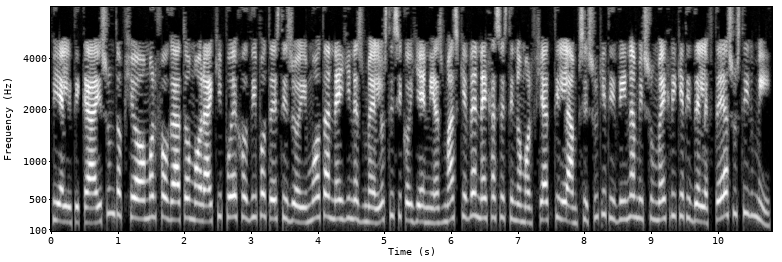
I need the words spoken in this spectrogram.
Διαλυτικά ήσουν το πιο όμορφο γάτο μωράκι που έχω δει ποτέ στη ζωή μου όταν έγινες μέλος της οικογένειας μας και δεν έχασες την ομορφιά, τη λάμψη σου και τη δύναμη σου μέχρι και την τελευταία σου στιγμή.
